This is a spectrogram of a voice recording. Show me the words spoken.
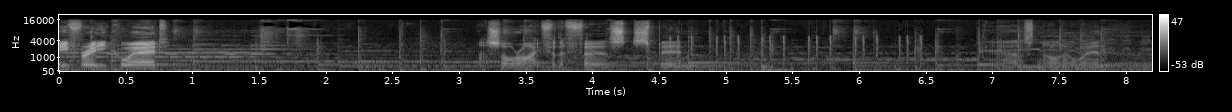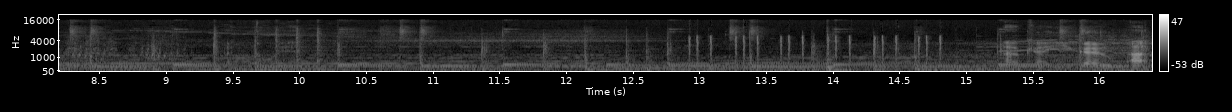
33 quid. That's alright for the first spin. Yeah, that's not a win. Okay, you go up.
